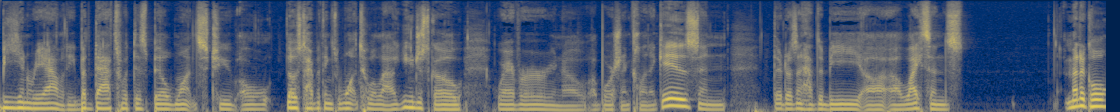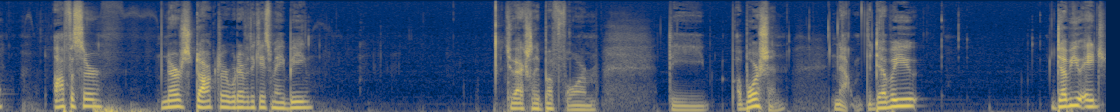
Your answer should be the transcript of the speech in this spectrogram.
be in reality, but that's what this bill wants to. Those type of things want to allow. You can just go wherever you know abortion clinic is, and there doesn't have to be a, a licensed medical officer, nurse, doctor, whatever the case may be, to actually perform the abortion. Now, the W WH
